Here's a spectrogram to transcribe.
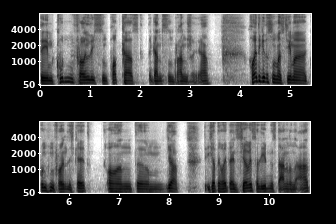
dem kundenfreundlichsten Podcast der ganzen Branche. Ja. Heute geht es um das Thema Kundenfreundlichkeit. Und ähm, ja, ich hatte heute ein Serviceerlebnis der anderen Art.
